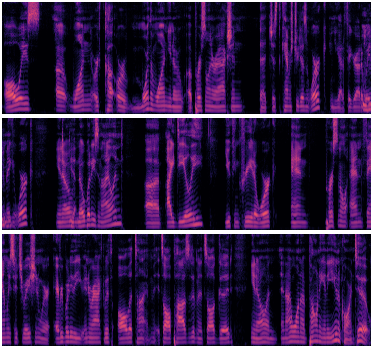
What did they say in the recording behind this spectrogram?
always uh, one or or more than one, you know, a personal interaction that just the chemistry doesn't work, and you got to figure out a way to make it work. You know, Yep. nobody's an island. Uh, ideally, you can create a work and personal and family situation where everybody that you interact with all the time, it's all positive and it's all good. You know, and and I want a pony and a unicorn too.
